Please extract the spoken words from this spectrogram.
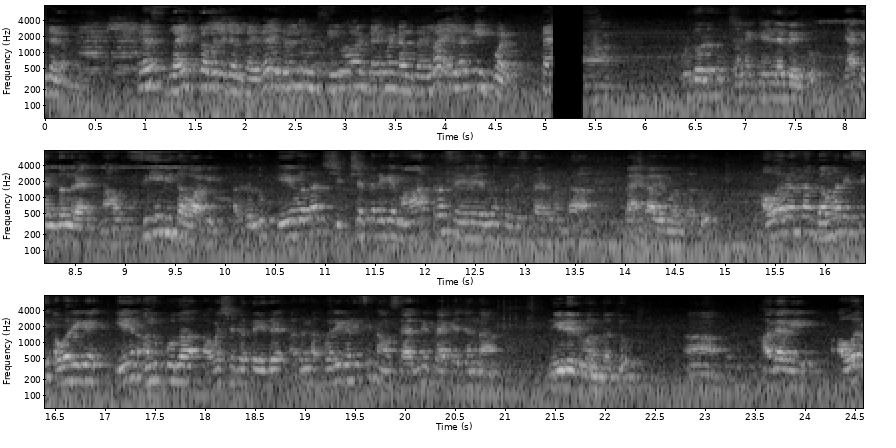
ಇದೆ ನಮಗೆ. ಪ್ಲಸ್ ಲೈಫ್ ಕವರೇಜ್ ಅಂತ ಇದೆ. ಇದರಲ್ಲಿ ನಿಮ್ಗೆ ಸಿಲ್ವರ್ ಡೈಮಂಡ್ ಅಂತ ಇಲ್ಲ ಎಲ್ಲರಿಗೂ ಈಕ್ವಲ್ ಉಳಿದವರತ್ರ ಕ್ಷಮೆ ಕೇಳಲೇಬೇಕು. ಯಾಕೆಂತಂದ್ರೆ ನಾವು ಸೀಮಿತವಾಗಿ ಅದರಲ್ಲೂ ಕೇವಲ ಶಿಕ್ಷಕರಿಗೆ ಮಾತ್ರ ಸೇವೆಯನ್ನು ಸಲ್ಲಿಸ್ತಾ ಇರುವಂತಹ ಬ್ಯಾಂಕ್ ಆಗಿರುವಂತದ್ದು ಅವರನ್ನ ಗಮನಿಸಿ ಅವರಿಗೆ ಏನ್ ಅನುಕೂಲ ಅವಶ್ಯಕತೆ ಇದೆ ಅದನ್ನ ಪರಿಗಣಿಸಿ ನಾವು ಸ್ಯಾಲರಿ ಪ್ಯಾಕೇಜ್ ಅನ್ನ ನೀಡಿರುವಂತದ್ದು ಆ, ಹಾಗಾಗಿ ಅವರ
